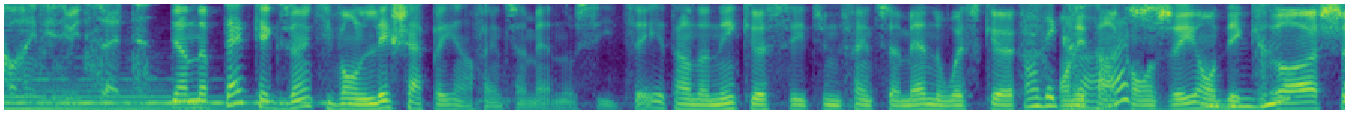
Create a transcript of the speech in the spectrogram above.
98.7. Il y en a peut-être quelques-uns qui vont l'échapper en fin de semaine aussi, tu sais, étant donné que c'est une fin de semaine où est-ce que On est en congé, on décroche,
